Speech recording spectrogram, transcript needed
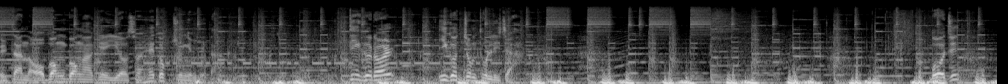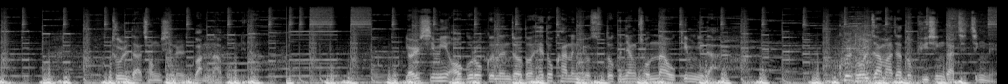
일단 어벙벙하게 이어서 해독 중입니다. 띠그럴 이것 좀 돌리자. 뭐지? 둘 다 정신을 놨나 봅니다. 열심히 어그로 끄는 저도 해독하는 교수도 그냥 존나 웃깁니다. 쿨 돌자마자 또 귀신같이 찍네요.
